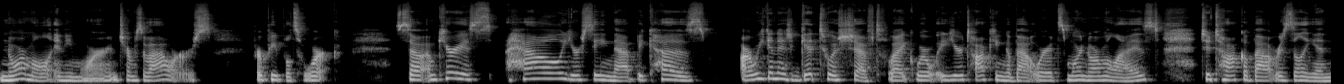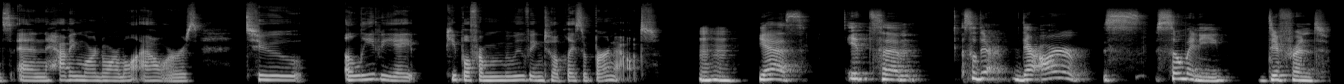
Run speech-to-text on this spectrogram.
normal anymore in terms of hours for people to work. So I'm curious how you're seeing that because are we going to get to a shift like where you're talking about where it's more normalized to talk about resilience and having more normal hours to alleviate people from moving to a place of burnout mm-hmm. yes it's um so there there are so many different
